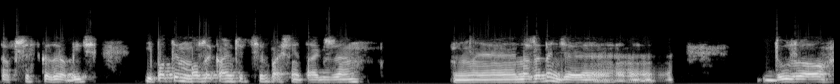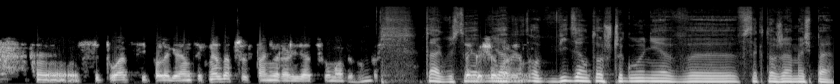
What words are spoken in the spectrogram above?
to wszystko zrobić. I potem może kończyć się właśnie tak, że, no, że będzie e, dużo e, sytuacji polegających na zaprzestaniu realizacji umowy. Tak, wiesz co, ja, ja widzę to szczególnie w, w sektorze MŚP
